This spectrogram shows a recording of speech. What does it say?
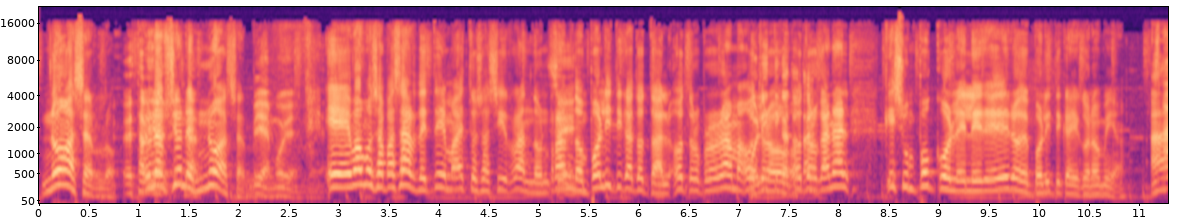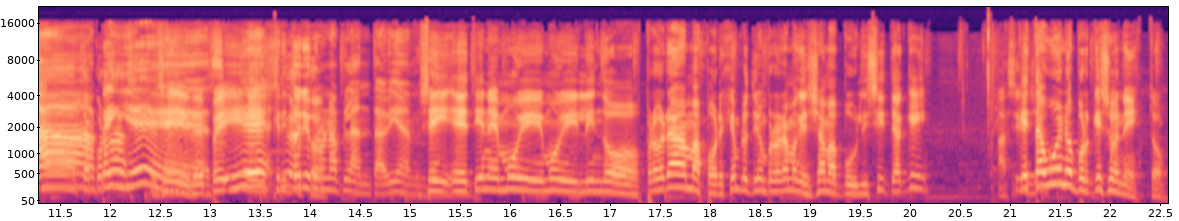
No hacerlo. Está una bien, opción claro. es no hacerlo. Bien, muy bien. muy bien. Eh, vamos a pasar de tema, esto es así, random, Sí. random, política total, otro programa, otro, otro canal, que es un poco el heredero de política y economía. Ah, ¿te acordás? Sí, de PIE. escritorio Cierto. con una planta, bien. Sí, eh, tiene muy, muy lindos programas, por ejemplo, tiene un programa que se llama Publicite aquí, Ah, ¿sí? que está bueno porque es honesto.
